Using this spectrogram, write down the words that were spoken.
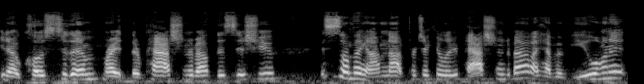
you know, close to them, right? They're passionate about this issue. This is something I'm not particularly passionate about. I have a view on it,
